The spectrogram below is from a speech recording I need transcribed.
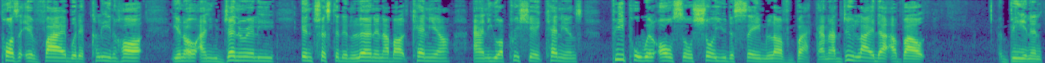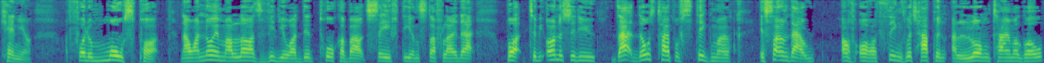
positive vibe, with a clean heart, you know, and you generally interested in learning about Kenya and you appreciate Kenyans, people will also show you the same love back. And I do like that about being in Kenya for the most part. Now, I know in my last video I did talk about safety and stuff like that, but to be honest with you, that those type of stigma is something that of or things which happened a long time ago.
